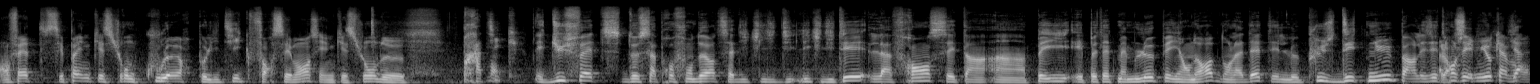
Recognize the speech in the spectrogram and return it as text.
en fait, c'est pas une question de couleur politique forcément, c'est une question de pratique. Et du fait de sa profondeur, de sa liquidi- liquidité, la France est un, un pays, et peut-être même le pays en Europe, dont la dette est le plus détenue par les Alors, étrangers. c'est mieux qu'avant.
